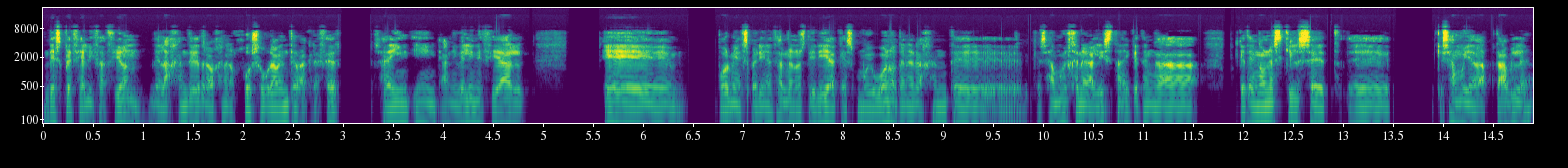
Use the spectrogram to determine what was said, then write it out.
especialización de la gente que trabaja en el juego seguramente va a crecer. O sea, a nivel inicial, eh, por mi experiencia al menos diría que es muy bueno tener a gente que sea muy generalista y que tenga, que tenga un skill set eh, que sea muy adaptable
